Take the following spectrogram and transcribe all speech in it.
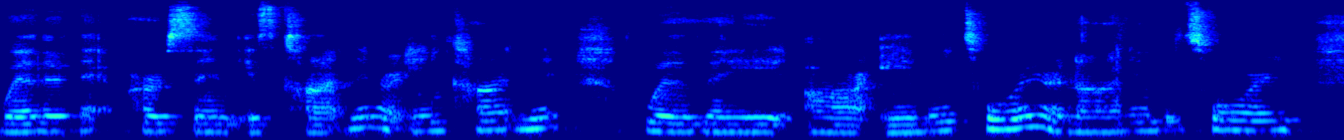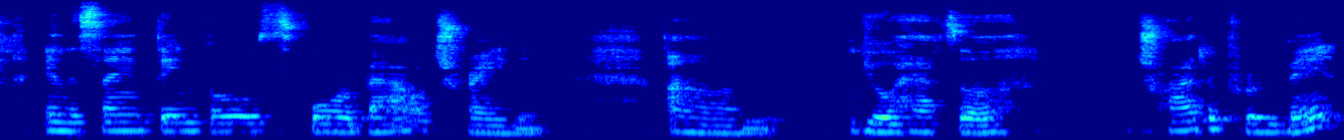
whether that person is continent or incontinent, whether they are ambulatory or non-ambulatory, and the same thing goes for bowel training. Um, you'll have to try to prevent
